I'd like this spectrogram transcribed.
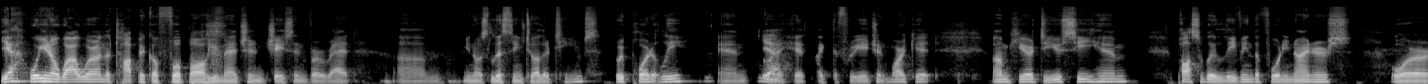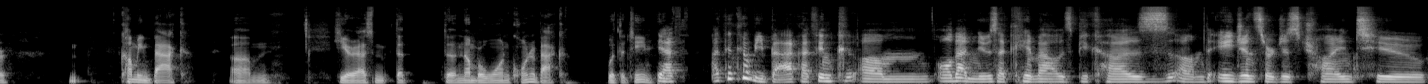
Yeah, well, you know, while we're on the topic of football, you mentioned Jason Verrett. Um, you know, is listening to other teams reportedly and going to hit like the free agent market. Um, here, do you see him possibly leaving the 49ers or coming back um, here as the the number one cornerback with the team? Yeah, I, th- I think he'll be back. I think um, all that news that came out is because um, the agents are just trying to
